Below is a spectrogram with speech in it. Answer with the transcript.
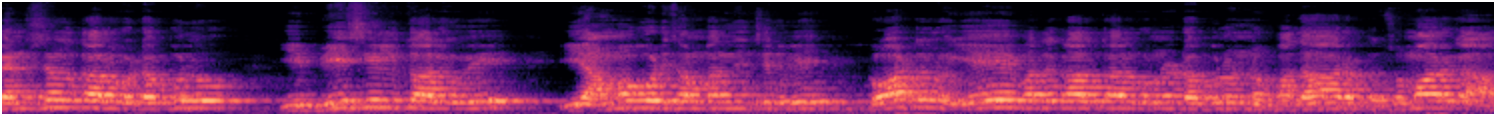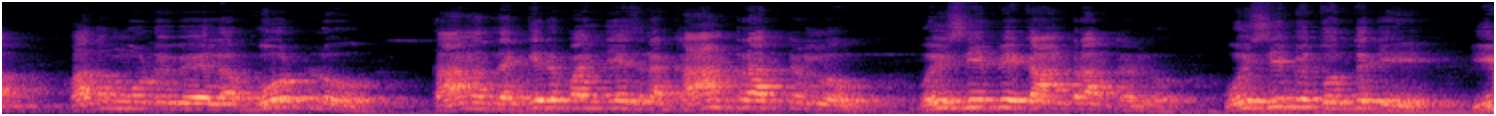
పెన్షన్ల తాలూకు డబ్బులు ఈ బీసీల తాలూకువి ఈ అమ్మఒడి సంబంధించినవి టోటల్ ఏ ఏ పథకాల తాలూకు ఉన్న డబ్బులున్న పదహారు సుమారుగా పదమూడు వేల కోట్లు తన దగ్గర పనిచేసిన కాంట్రాక్టర్లు వైసీపీ కాంట్రాక్టర్లు వైసీపీ తొత్తుకి ఈ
